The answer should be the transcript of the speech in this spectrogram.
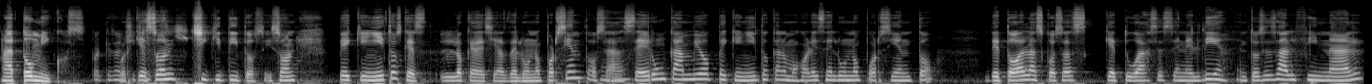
atómicos. Porque son, chiquititos y son pequeñitos, que es lo que decías del 1%. O sea, hacer un cambio pequeñito que a lo mejor es el 1% de todas las cosas que tú haces en el día. Entonces, al final,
